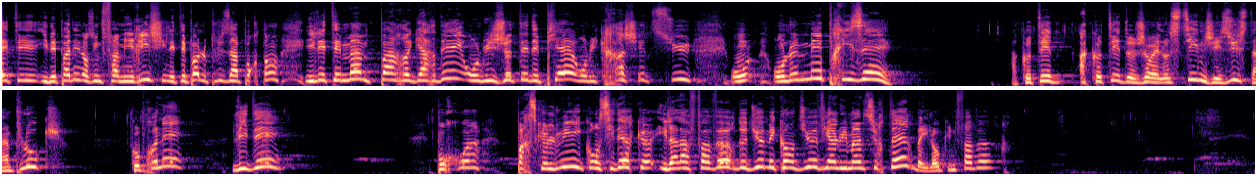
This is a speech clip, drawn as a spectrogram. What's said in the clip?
été, n'est pas né dans une famille riche, il n'était pas le plus important, il n'était même pas regardé, on lui jetait des pierres, on lui crachait dessus, on, le méprisait. À côté, à côté de Joël Austin, Jésus, c'est un plouc. Comprenez l'idée? Pourquoi? Parce que lui, il considère qu'il a la faveur de Dieu, mais quand Dieu vient lui-même sur terre, ben, il n'a aucune faveur.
